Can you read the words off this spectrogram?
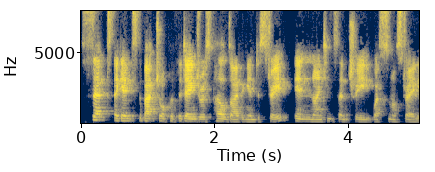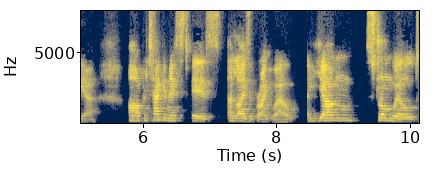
set against the backdrop of the dangerous pearl diving industry in 19th century Western Australia. Our protagonist is Eliza Brightwell, a young, strong willed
